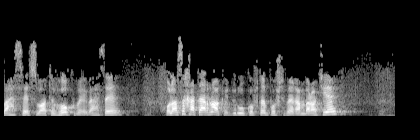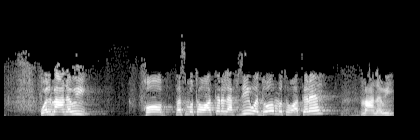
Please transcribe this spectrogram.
بحث اثبات حکمه بحث خلاصه خطرناکه. دروغ گفتن پشت پیغمبرات چیه؟ والمعنوی. خب پس متواتر لفظی و دو متواتر معنوی.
